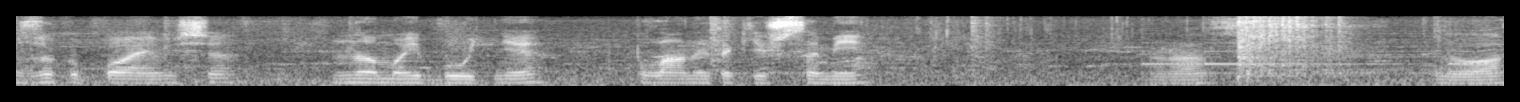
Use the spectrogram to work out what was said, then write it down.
Закупаємося на майбутнє. Плани такі ж самі. Раз, два.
